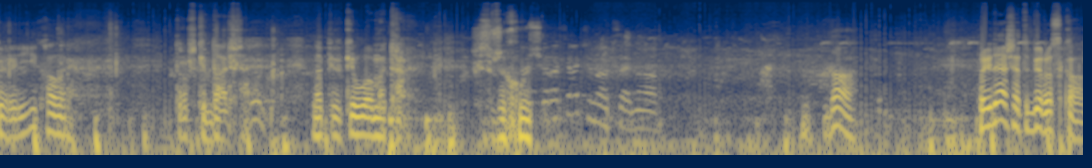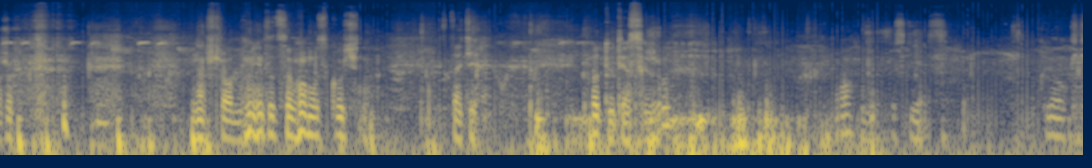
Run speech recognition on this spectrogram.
Переїхали трошки далі, на пів кілометра. Щось вже хоче. Да. Прийдеш, я тобі розкажу. На що, мені тут самому скучно. Кстати, отут я сижу. О, вже щось є. Кльовки.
